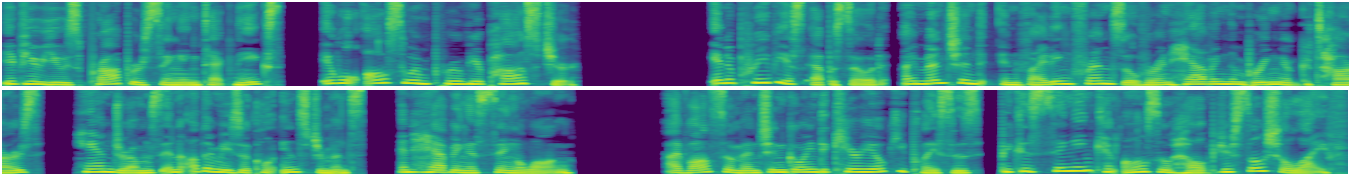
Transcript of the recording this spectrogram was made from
If you use proper singing techniques, it will also improve your posture. In a previous episode, I mentioned inviting friends over and having them bring their guitars, hand drums, and other musical instruments and having a sing along. I've also mentioned going to karaoke places because singing can also help your social life.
